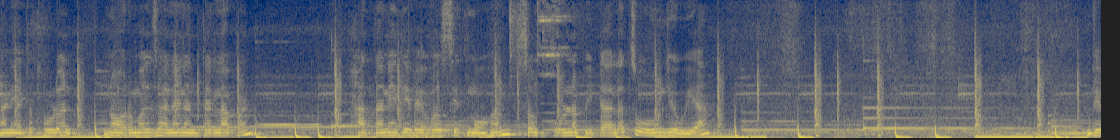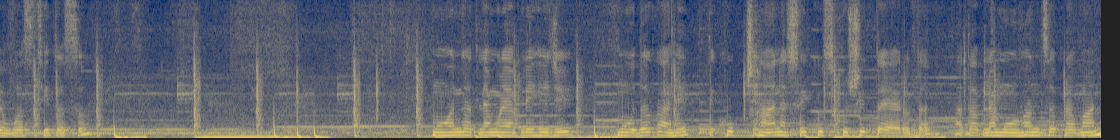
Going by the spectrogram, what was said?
आणि आता थोडं नॉर्मल झाल्यानंतरला आपण हाताने ते व्यवस्थित मोहन संपूर्ण पिठाला चोळून घेऊया. व्यवस्थित असं. मोहन घातल्यामुळे आपले हे जे मोदक आहेत. ते खूप छान असे खुसखुशीत तयार होतात. आता आपल्या मोहनचं प्रमाण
